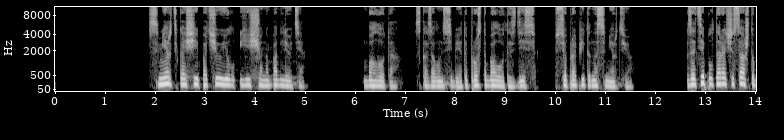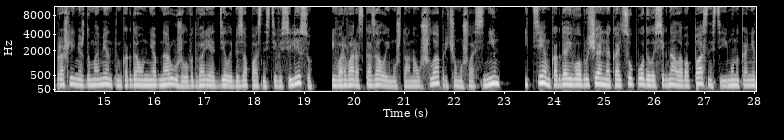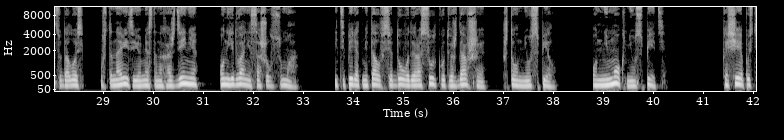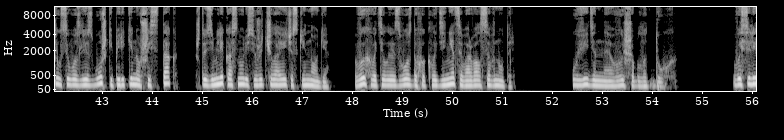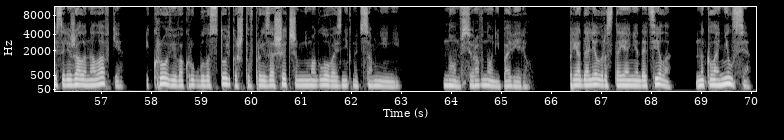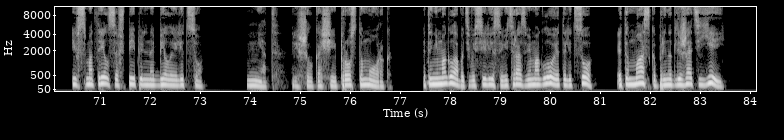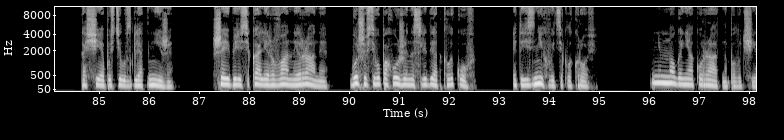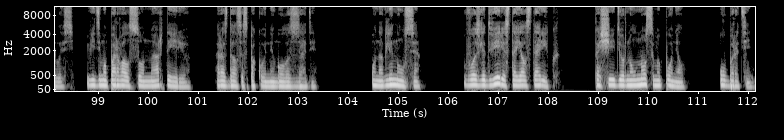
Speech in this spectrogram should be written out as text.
Смерть Кощей почуял еще на подлете. «Болото», — сказал он себе, — «это просто болото, здесь все пропитано смертью». За те полтора часа, что прошли между моментом, когда он не обнаружил во дворе отдела безопасности Василису, и Варвара сказала ему, что она ушла, причем ушла с ним, и тем, когда его обручальное кольцо подало сигнал об опасности, ему, наконец, удалось установить ее местонахождение, он едва не сошел с ума. И теперь отметал все доводы рассудка, утверждавшие, что он не успел. Он не мог не успеть. Кощей опустился возле избушки, перекинувшись так, что земли коснулись уже человеческие ноги, выхватил из воздуха кладенец и ворвался внутрь. Увиденное вышибло дух. Василиса лежала на лавке, и крови вокруг было столько, что в произошедшем не могло возникнуть сомнений. Но он все равно не поверил. Преодолел расстояние до тела, наклонился и всмотрелся в пепельно-белое лицо. «Нет», — решил Кощей, — «просто морок. Это не могла быть Василиса, ведь разве могло это лицо, эта маска принадлежать ей?» Кощей опустил взгляд ниже. Шею пересекали рваные раны, больше всего похожие на следы от клыков. Это из них вытекла кровь. Немного неаккуратно получилось. Видимо, порвал сонную артерию. Раздался спокойный голос сзади. Он оглянулся. Возле двери стоял старик. Кощей дернул носом и понял. Оборотень.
